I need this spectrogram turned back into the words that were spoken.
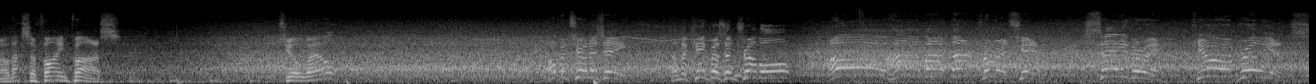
Oh, that's a fine pass. Chilwell. Opportunity. And the keeper's in trouble. Oh, how about that for a chip? Savour it. Pure brilliance.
